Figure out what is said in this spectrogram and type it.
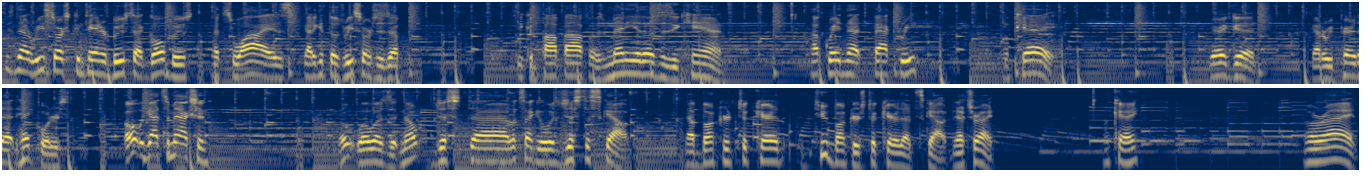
using that resource container boost, that gold boost. That's wise. Got to get those resources up so you can pop off as many of those as you can. Upgrading that factory. Okay. Very good. Got to repair that headquarters. Oh, we got some action. Oh, what was it? Nope, just uh, looks like it was just a scout. That bunker took care of, two bunkers took care of that scout. That's right. Okay. All right.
